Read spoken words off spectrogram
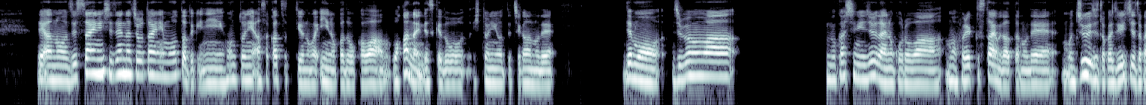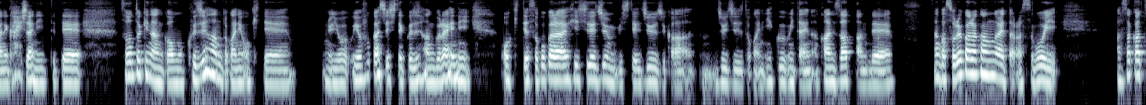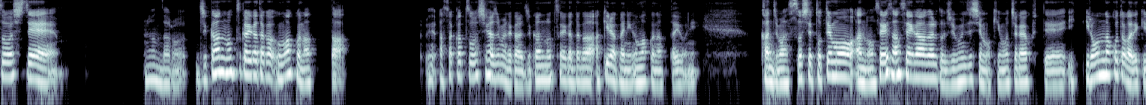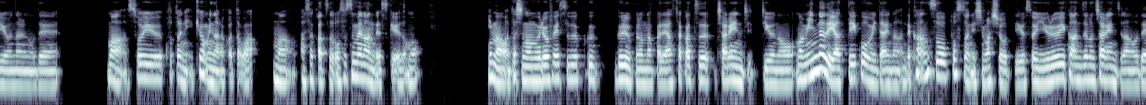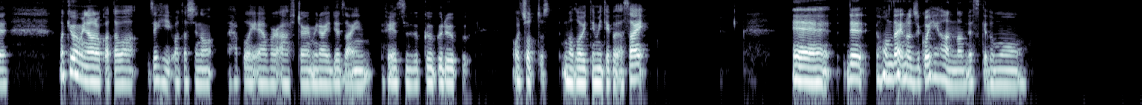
で、あの、実際に自然な状態に戻った時に、本当に朝活っていうのがいいのかどうかはわかんないんですけど、人によって違うので。でも、自分は、昔20代の頃は、まあフレックスタイムだったので、もう10時とか11時とかに会社に行ってて、その時なんかはもう9時半とかに起きて、よ夜更かしして9時半ぐらいに起きて、そこから必死で準備して10時か11時とかに行くみたいな感じだったんで、なんかそれから考えたらすごい朝活をして、なんだろう、時間の使い方が上手くなった。朝活をし始めてから時間の使い方が明らかに上手くなったように感じます。そしてとても、あの、生産性が上がると自分自身も気持ちが良くて、いいろんなことができるようになるので、まあ、そういうことに興味のある方は、まあ、朝活おすすめなんですけれども、今私の無料 Facebook グループの中で朝活チャレンジっていうのを、まあみんなでやっていこうみたいな、で感想をポストにしましょうっていう、そういう緩い感じのチャレンジなので、まあ興味のある方は、ぜひ私の Happily Ever After 未来デザイン Facebook グループをちょっと覗いてみてください。えー、で、本題の自己批判なんですけども、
